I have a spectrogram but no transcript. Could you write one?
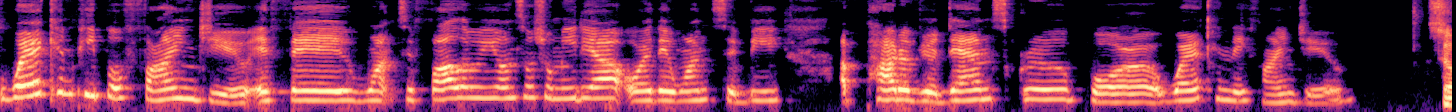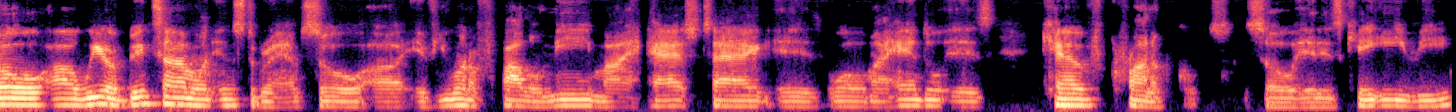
where can people find you if they want to follow you on social media or they want to be a part of your dance group, or where can they find you? So uh, we are big time on Instagram. So uh, if you want to follow me, my hashtag is well, my handle is Kev Chronicles. So it is K E V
